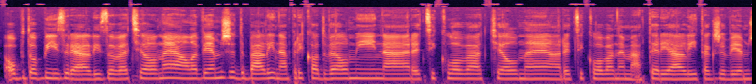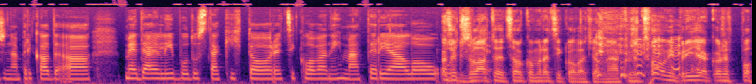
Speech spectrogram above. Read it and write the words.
období zrealizovateľné, ale viem, že dbali napríklad veľmi na recyklovateľné a recyklované materiály, takže viem, že napríklad eh, medaily budú z takýchto recyklovaných materiálov. A že zlato je celkom recyklovateľné, akože to mi príde, akože po,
